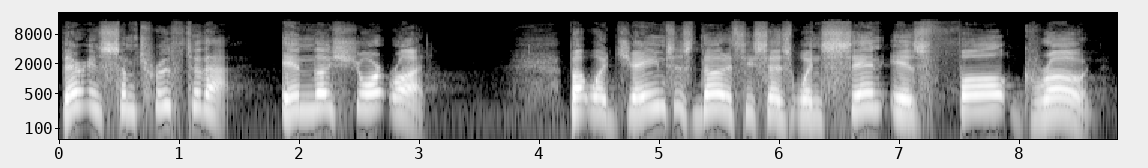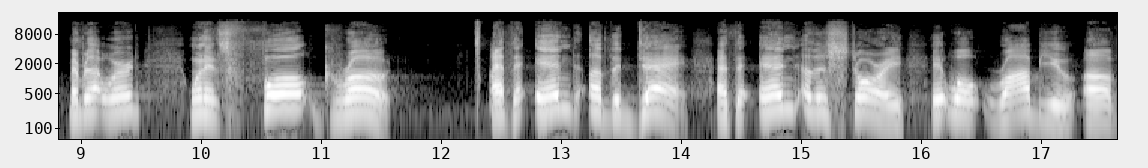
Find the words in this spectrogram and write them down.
There is some truth to that in the short run. But what James has noticed, he says, when sin is full grown, remember that word? When it's full grown, at the end of the day, at the end of the story, it will rob you of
